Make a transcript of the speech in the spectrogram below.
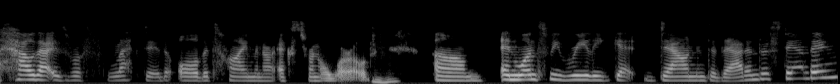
how that is reflected all the time in our external world. Mm-hmm. Um, and once we really get down into that understanding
